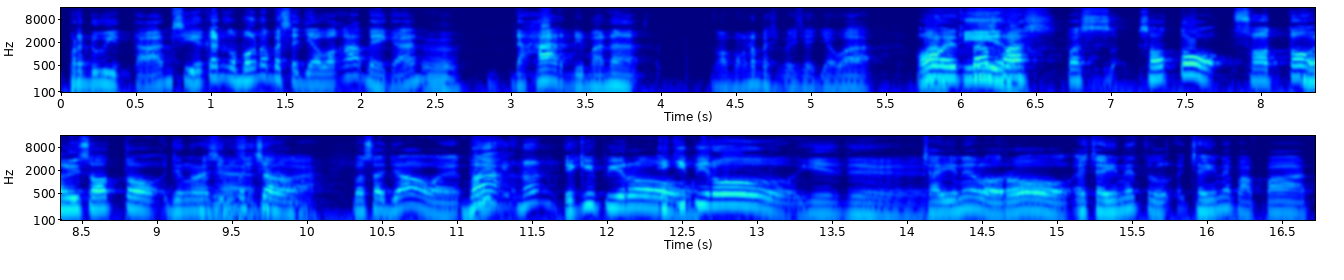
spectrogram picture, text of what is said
perduitan sih kan ngomongnya bahasa Jawa kabeh kan Heeh. dahar di mana ngomongnya bahasa bahasa Jawa Oh, eta Parkir, pas pas soto. soto Beli soto jeung nasi pecel. Bahasa Jawa ya. Ba, Iki- non. Iki piro. iki piro gitu Caine loro, eh caine tel, caine papat.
